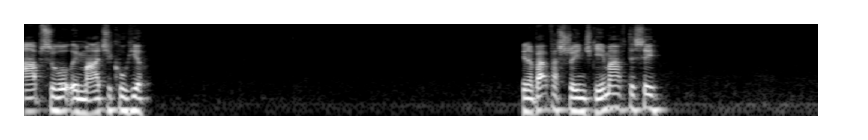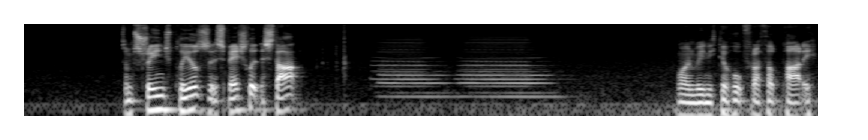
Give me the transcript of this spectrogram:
absolutely magical here. Been a bit of a strange game, I have to say. Some strange players, especially at the start. One, we need to hope for a third party.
